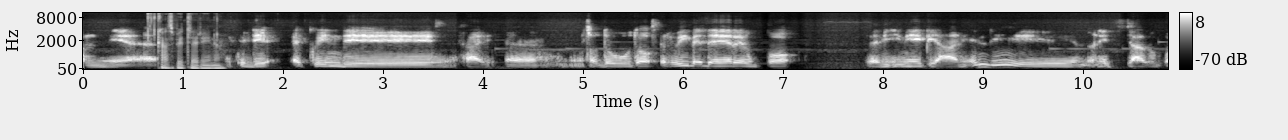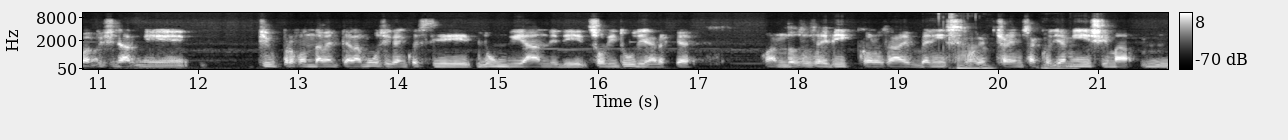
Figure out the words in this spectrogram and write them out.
anni e, Caspiterino. e quindi, e quindi sai, eh, ho dovuto rivedere un po' i miei piani. E lì ho iniziato un po' a avvicinarmi più profondamente alla musica in questi lunghi anni di solitudine perché quando tu sei piccolo sai benissimo che c'hai un sacco di amici ma mh,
